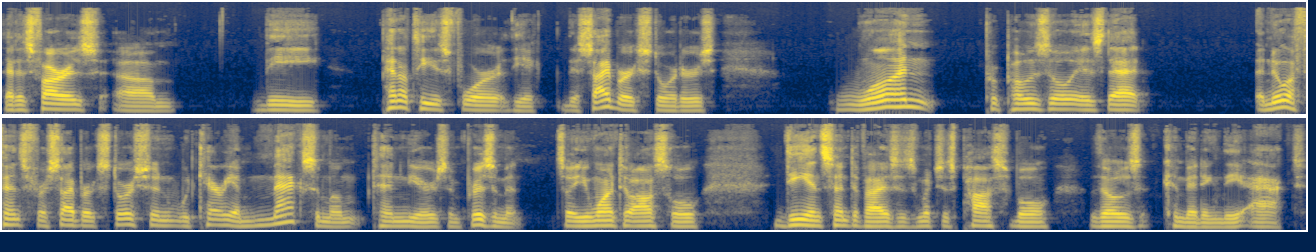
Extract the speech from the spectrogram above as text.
that as far as um, the penalties for the the cyber extorters, one proposal is that a new offense for cyber extortion would carry a maximum 10 years imprisonment. So you want to also de-incentivize as much as possible those committing the act.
